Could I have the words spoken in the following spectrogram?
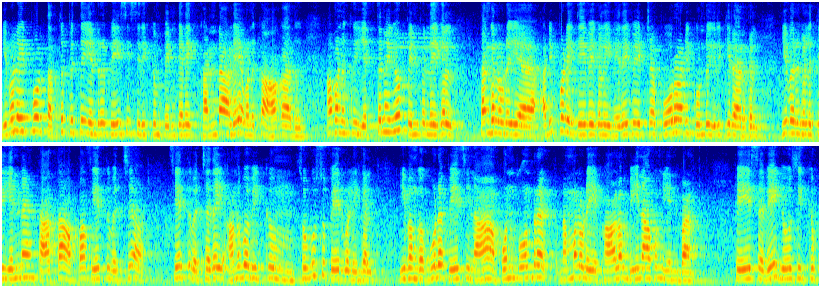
இவளைப் போல் தத்துப்பித்து என்று பேசி சிரிக்கும் பெண்களை கண்டாலே அவனுக்கு ஆகாது. அவனுக்கு எத்தனையோ பெண் பிள்ளைகள் தங்களுடைய அடிப்படை தேவைகளை நிறைவேற்ற போராடி கொண்டு இருக்கிறார்கள். இவர்களுக்கு என்ன? தாத்தா அப்பா சேர்த்து வச்சு சேர்த்து வச்சதை அனுபவிக்கும் சொகுசு பேர்வழிகள். இவங்க கூட பேசினா பொன் போன்ற நம்மளுடைய காலம் வீணாகும் என்பான். பேசவே யோசிக்கும்.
